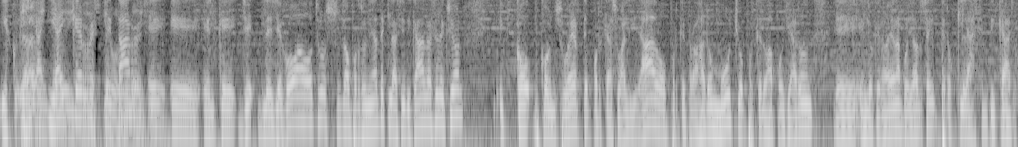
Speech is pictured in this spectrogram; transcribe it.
y, y- claramente y hay que respetar a eh, eh, el que les llegó a otros la oportunidad de clasificar a la selección y co- con, suerte, por casualidad o porque trabajaron mucho, porque los apoyaron eh, en lo que no habían apoyado, pero clasificaron.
